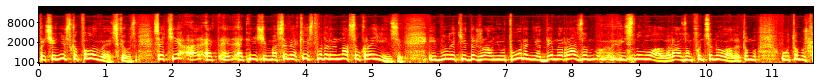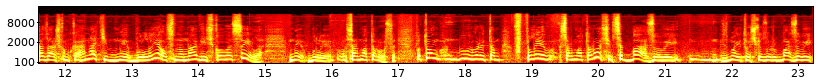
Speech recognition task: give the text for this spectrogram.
Печенізько-Половецького. Це ті а, е- е- етнічні масиви, які створили нас, українців. І були ті державні утворення, де ми разом е, існували, разом функціонували. Тому у тому ж Хазарському каганаті ми були основна військова сила. Ми були сарматороси. Потім, ну, там вплив сарматоросів це базовий, з моєї точки зору, базовий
